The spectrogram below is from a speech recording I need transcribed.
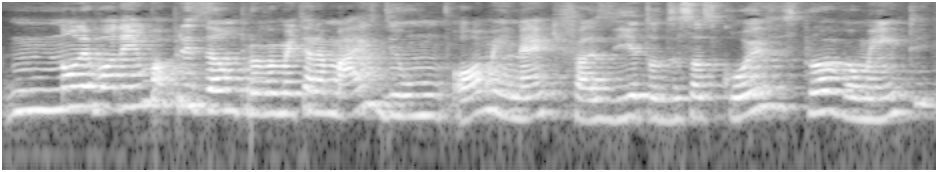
não levou nenhuma prisão. Provavelmente era mais de um homem, né, que fazia todas essas coisas, provavelmente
